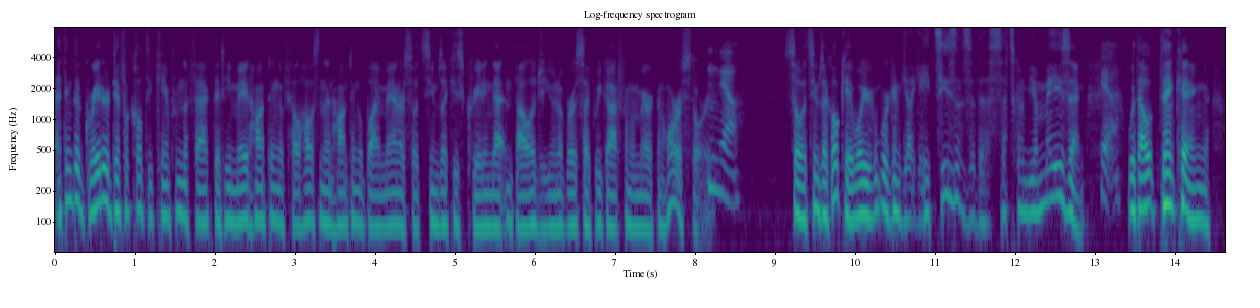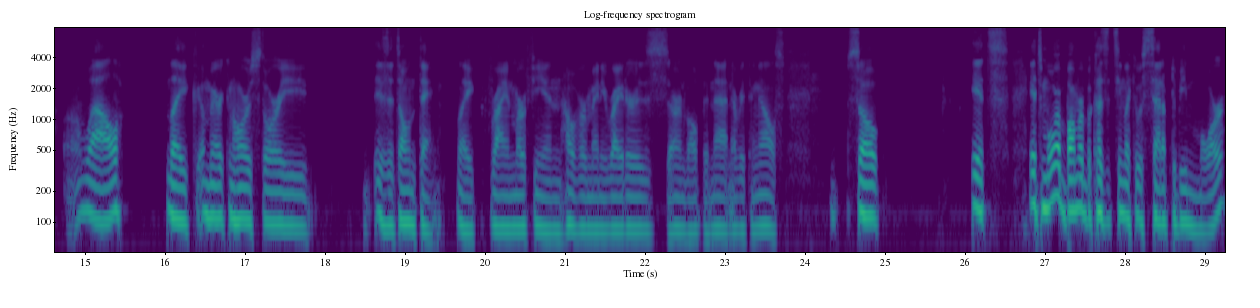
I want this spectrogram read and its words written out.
I think the greater difficulty came from the fact that he made Haunting of Hill House and then Haunting of Bly Manor. So it seems like he's creating that anthology universe like we got from American Horror Story. Mm, yeah, So it seems like, okay, well, you're, we're going to get like eight seasons of this. That's going to be amazing. yeah, Without thinking, uh, well, like American Horror Story is its own thing. Like Ryan Murphy and however many writers are involved in that and everything else. So it's it's more a bummer because it seemed like it was set up to be more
